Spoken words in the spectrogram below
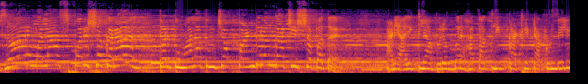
जर मला स्पर्श कराल तर तुम्हाला तुमच्या पांडुरंगाची शपथ आहे. आणि ऐकल्या बरोबर हातातली काठी टाकून दिली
